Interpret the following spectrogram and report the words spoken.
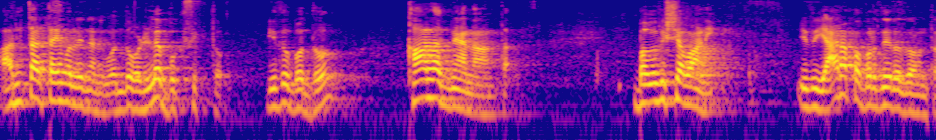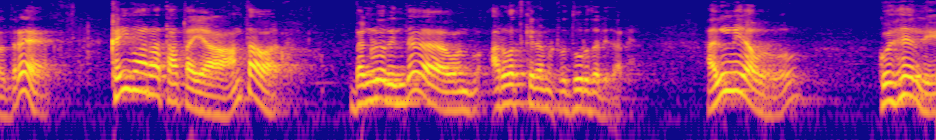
ಅಂಥ ಟೈಮಲ್ಲಿ ನನಗೆ ಒಂದು ಒಳ್ಳೆ ಬುಕ್ ಸಿಕ್ತು. ಇದು ಬಂದು ಕಾಲಜ್ಞಾನ ಅಂತ. ಭವಿಷ್ಯವಾಣಿ. ಇದು ಯಾರಪ್ಪ ಬರೆದಿರೋದು ಅಂತಂದರೆ, ಕೈವಾರ ತಾತಯ್ಯ ಅಂತ ಬೆಂಗಳೂರಿಂದ ಒಂದು ಅರವತ್ತು ಕಿಲೋಮೀಟ್ರ್ ದೂರದಲ್ಲಿದ್ದಾರೆ ಅಲ್ಲಿ ಅವರು ಗುಹೆಯಲ್ಲಿ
